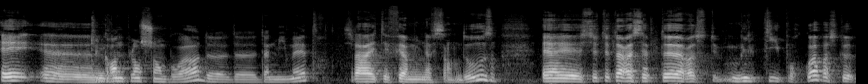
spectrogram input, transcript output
Et euh, une grande planche en bois d'un de, demi-mètre. Cela a été fait en 1912. Et c'était un récepteur multi. Pourquoi? Parce que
